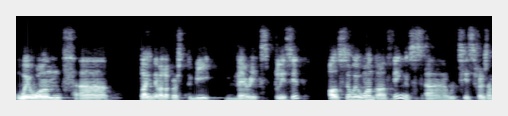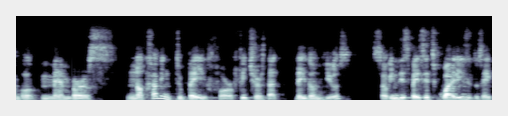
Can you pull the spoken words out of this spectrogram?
we want uh, plugin developers to be very explicit. Also, we want other things, uh, which is, for example, members not having to pay for features that they don't use. So in this space, it's quite easy to say,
